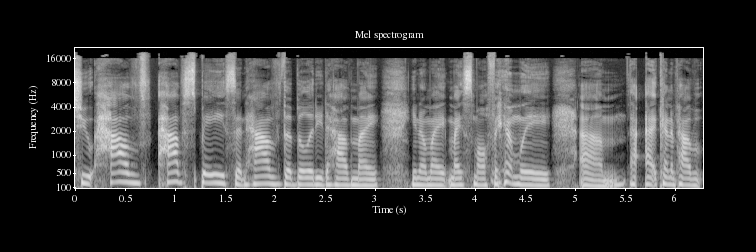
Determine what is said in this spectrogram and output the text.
to have have space and have the ability to have my you know my my small family um, I kind of have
